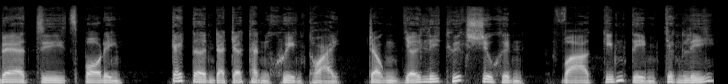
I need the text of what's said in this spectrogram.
Betty Spalding, cái tên đã trở thành huyền thoại trong giới lý thuyết siêu hình và kiếm tìm chân lý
